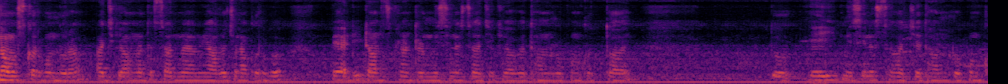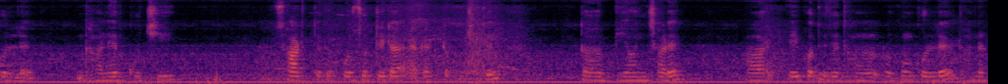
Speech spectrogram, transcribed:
নমস্কার বন্ধুরা, আজকে আপনাদের সামনে আমি আলোচনা করব প্যাডি ট্রান্সপ্লান্টার মেশিনের সাহায্যে কীভাবে ধান রোপণ করতে হয়। তো এই মেশিনের সাহায্যে ধান রোপণ করলে ধানের কুচি ষাট থেকে পঁয়ষট্টিটা এক একটা কুচিতে তার বিয়ন ছাড়ে। আর এই পদ্ধতিতে ধান রোপণ করলে ধানের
